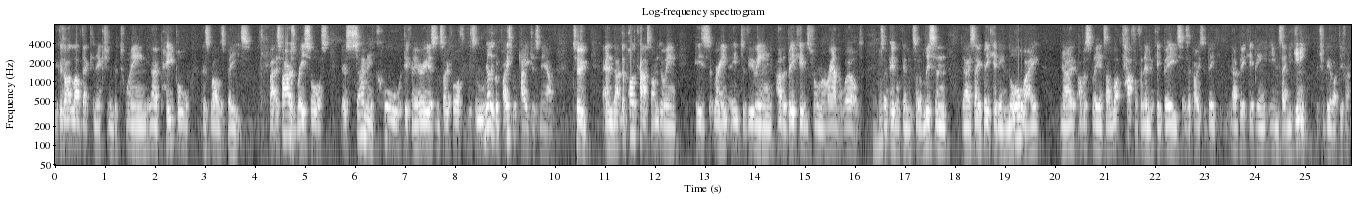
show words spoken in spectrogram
because I love that connection between you know people as well as bees. But as far as resource, there's so many cool different areas and so forth. There's some really good Facebook pages now too. And uh, the podcast I'm doing is we're in, interviewing other beekeepers from around the world, mm-hmm. so people can sort of listen. You know, say beekeeping in Norway. You know, obviously it's a lot tougher for them to keep bees as opposed to bee, you know, beekeeping in say New Guinea, which would be a lot different.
